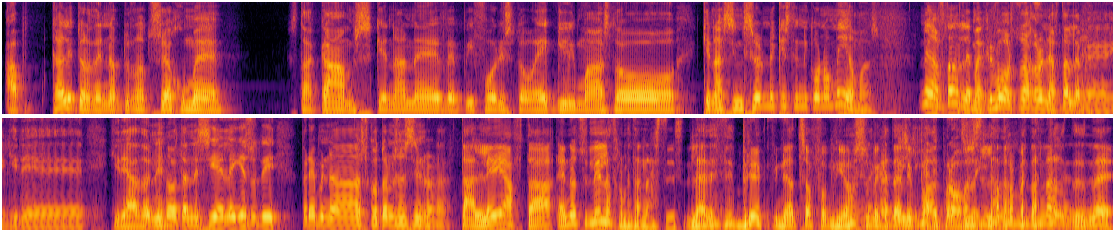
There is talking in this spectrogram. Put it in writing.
Απ- καλύτερο δεν είναι από το να τους έχουμε στα camps και να είναι ευεπίφοροι στο έγκλημα στο... και να συνεισφέρουν και στην οικονομία μας. Ναι, αυτά λέμε ακριβώς. Τόσα χρόνια αυτά λέμε, κύριε, κύριε Άδωνη, όταν εσύ έλεγες ότι πρέπει να σκοτώνεις στα σύνορα. Τα λέει αυτά ενώ του λέει λαθρομετανάστες. Δηλαδή δεν πρέπει να τους αφομοιώσουμε Ε, να και τα κρατήσει και λοιπά. κάτι πρόβατα Τους εκεί πέρα. λαθρομετανάστες, Ναι, ναι. ναι.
